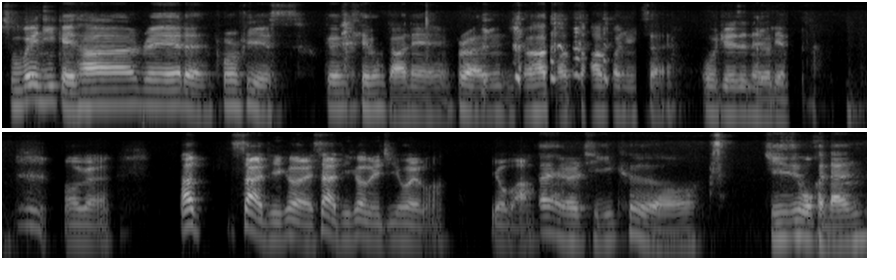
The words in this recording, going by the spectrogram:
除非你给他 Ray Allen、Paul Pierce 跟 Kevin Garnett，不然你让他打打冠军赛，我觉得真的有点难。OK，那塞尔提克诶，塞尔提克没机会吗？有吧？塞尔提克哦，其实我很难，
